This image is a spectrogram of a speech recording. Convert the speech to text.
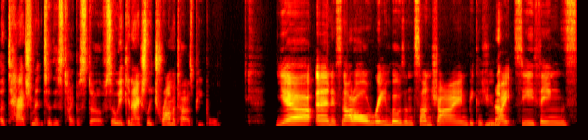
attachment to this type of stuff. So it can actually traumatize people. Yeah, and it's not all rainbows and sunshine because you No. might see things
